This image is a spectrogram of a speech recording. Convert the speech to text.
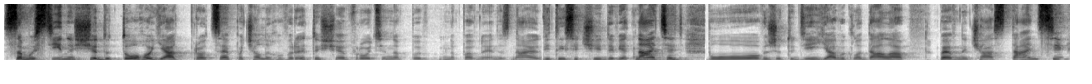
самостійно ще до того, як про це почали говорити ще в році, напевно, я не знаю, 2019, бо вже тоді я викладала певний час танці,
